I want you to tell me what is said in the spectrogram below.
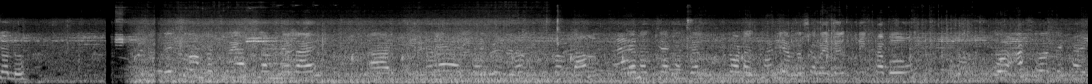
চলো। দেখো, আমরা চলে আসলাম মেলায়। আর কেন হচ্ছে এখন বেলপুরি অর্ডার দিচ্ছি আমরা সবাই বেলপুরি খাব। তো আসো, দেখাই।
